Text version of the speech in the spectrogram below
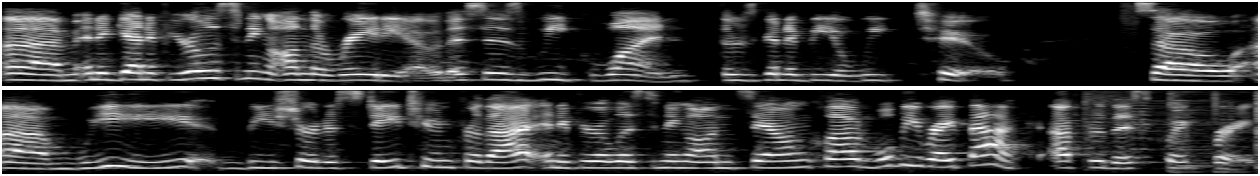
Um, and again, if you're listening on the radio, this is week one. There's going to be a week two. So um, we be sure to stay tuned for that. And if you're listening on SoundCloud, we'll be right back after this quick break.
